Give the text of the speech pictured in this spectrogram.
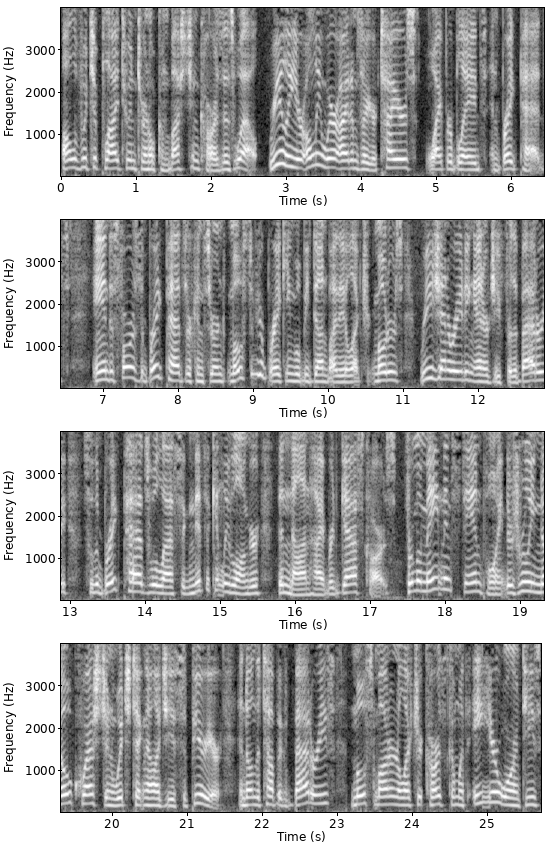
all of which apply to internal combustion cars as well. Really, your only wear items are your tires, wiper blades, and brake pads. And as far as the brake pads are concerned, most of your braking will be done by the electric motors, regenerating energy for the battery, so the brake pads will last significantly longer than non-hybrid gas cars. From a maintenance standpoint, there's really no question which technology is superior. And on the topic of batteries, most modern electric cars come with 8-year warranties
